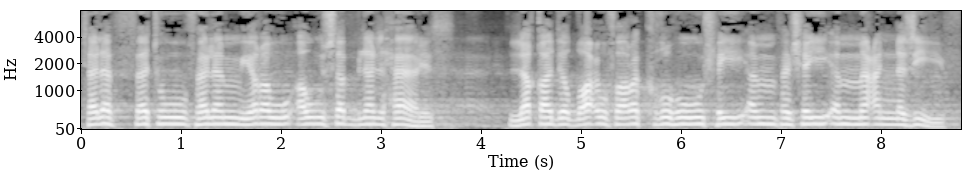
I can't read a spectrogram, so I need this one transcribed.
تلفتوا فلم يروا أوس بن الحارث. لقد ضعف ركضه شيئا فشيئا مع النزيف.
